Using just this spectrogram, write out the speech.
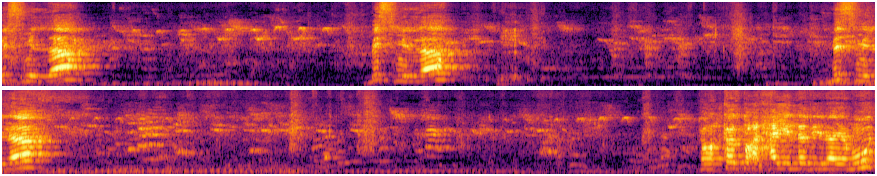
بسم الله. بسم الله. بسم الله. توكلت على الحي الذي لا يموت.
